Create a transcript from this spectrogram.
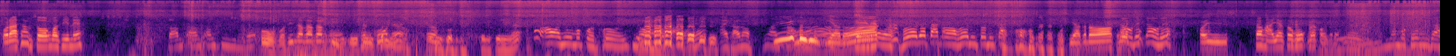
เบาดาสามสองเบาซินเด้สามสามสามสี่นี่แหละโอ้เบาซินสามสามสามสี่สี่เครื่องคนแล้วเออเครื่องคนแล้วเอาอายุมาเปิดเผยพี่น้องไอ้เขาเนาะมันบ่เกี่ยวดอแก่กแล้วเบอร์เด้อตัดออกแล้วนี่ตัวนี้ตัดออกบ่เกี่ยวกระดอกเจ้าเด้อเจ้าเด้อคอยเศร้าหายางเศร้าหกแล้วคอยกระดอกยังบ่เครื่องจ้ะ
